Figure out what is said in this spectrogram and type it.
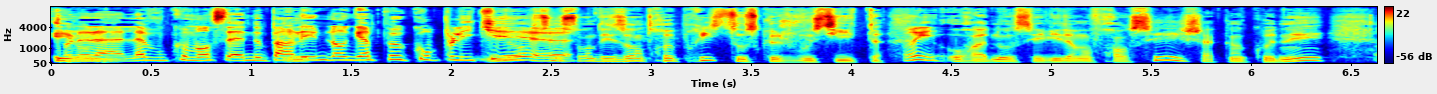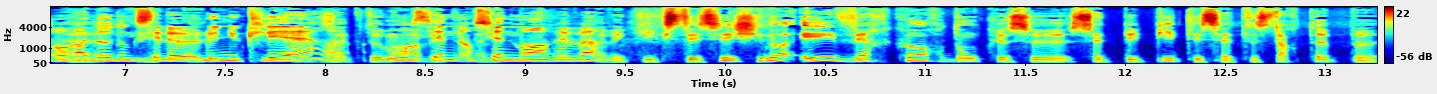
Et oh là, là, vous commencez à nous parler une langue un peu compliquée ce sont des entreprises, tout ce que je vous cite. Orano, c'est évidemment français, chacun connaît. Orano, donc c'est le, nucléaire. Exactement. anciennement Areva. Avec XTC chinois et Vercor, donc ce, cette pépite et cette start-up euh,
